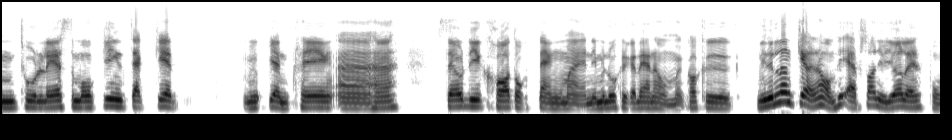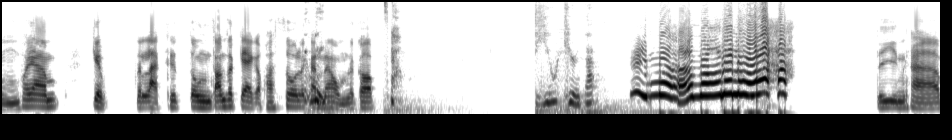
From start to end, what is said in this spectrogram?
M2 less smoking jacket มีเปลี่ยนเพลง อ่าฮะ เซลดีคอตกแต่งใหม่ อันนี้ไม่รู้คือกันแน่นะผม ก็คือ มีเรื่องเกี่ยวนะผมที่แอบซ่อนอยู่เยอะเลย ผมพยายามเก็บหลักๆคือตรงตามสแกร์กับพัซโซแล้วกันนะผม แล้วก็ Do you hear that? ไอ้หมามาแล้วเหรอวะได้ยินครับ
